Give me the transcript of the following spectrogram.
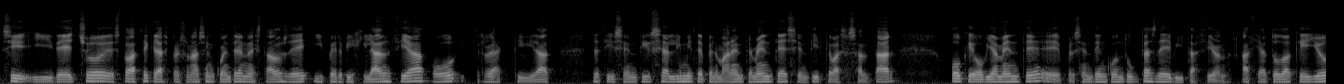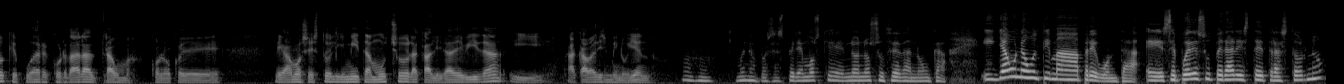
Sí, y de hecho esto hace que las personas se encuentren en estados de hipervigilancia o reactividad, es decir, sentirse al límite permanentemente, sentir que vas a saltar o que obviamente eh, presenten conductas de evitación hacia todo aquello que pueda recordar al trauma, con lo que digamos esto limita mucho la calidad de vida y acaba disminuyendo. Bueno, pues esperemos que no nos suceda nunca. Y ya una última pregunta. Eh, ¿Se puede superar este trastorno?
